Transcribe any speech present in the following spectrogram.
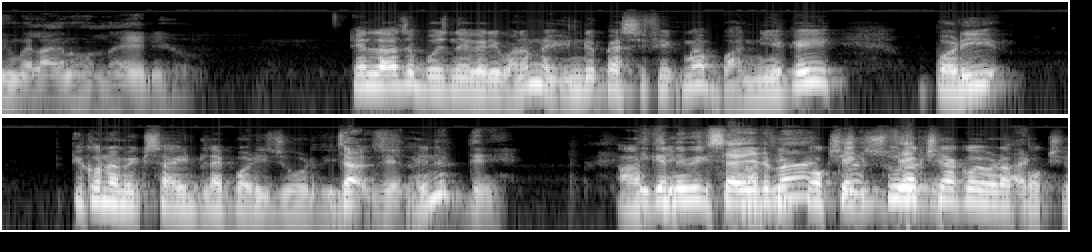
उयोमा लाग्नुहुन्न यही हो। यसलाई अझ बुझ्ने गरी भनौँ न इन्डो पेसिफिकमा भनिएकै बढी इकोनोमिक साइडलाई बढी जोड दिन्छ होइन? इकोनोमिक साइडमा सुरक्षाको एउटा पक्ष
